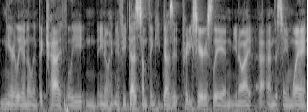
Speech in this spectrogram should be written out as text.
nearly an Olympic triathlete, and you know, and if he does something, he does it pretty seriously. And you know, I I'm the same way.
